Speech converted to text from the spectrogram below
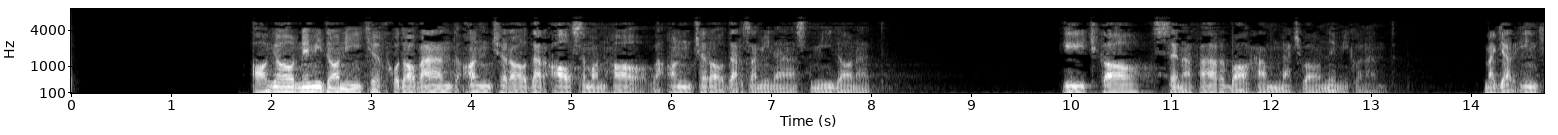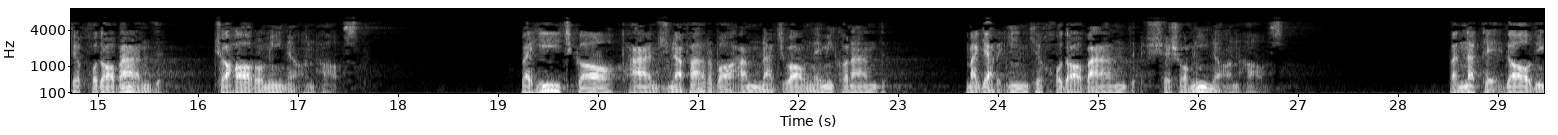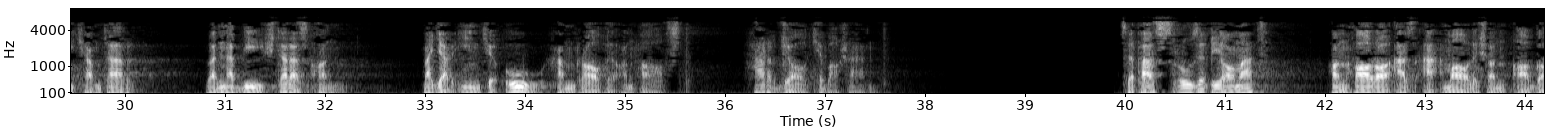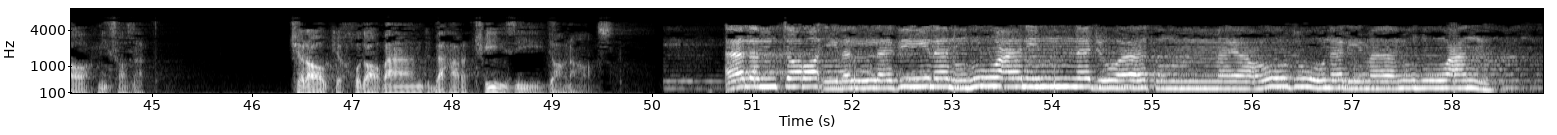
آیا نمیدانی که خداوند آنچه را در آسمان ها و آنچه را در زمین است می‌داند؟ هیچگاه سه نفر با هم نجوا نمی کنند مگر اینکه خداوند چهارمین آنهاست. و هیچگاه پنج نفر با هم نجوا نمی کنند مگر اینکه خداوند ششمین آنهاست. و نه تعدادی کمتر و نه بیشتر از آن مگر اینکه او همراه آنهاست هر جا که باشند. سپس روز قیامت آنها را از اعمالشان آگاه می سازد چرا که خداوند به هر چیزی داناست. ألم تر إلى الذين نهوا عن النجوى ثم يعودون لما نهوا عنه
